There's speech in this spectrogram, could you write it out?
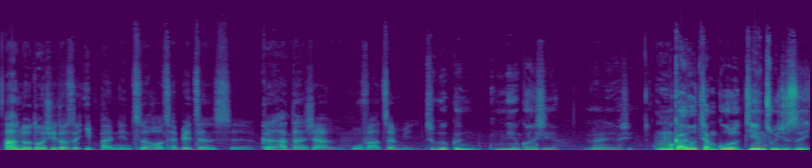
它很多东西都是一百年之后才被证实，跟它当下无法证明，这个跟没有关系啊。对，我们刚刚有讲过了，经验主义就是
